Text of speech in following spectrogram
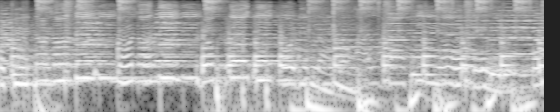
ওকে ননদি ননদি রক্ত দি পড়িলাম আল্লাহ কি ও রে ও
